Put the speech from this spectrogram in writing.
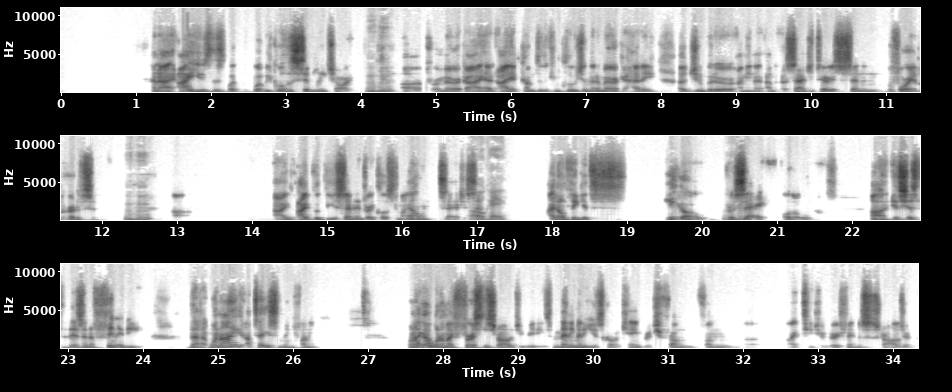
and I I use this what what we call the Sibley chart hmm uh, for America. I had I had come to the conclusion that America had a a Jupiter, I mean a, a Sagittarius ascendant before I ever heard of Sibley. hmm I I put the ascendant very close to my own Sag ascendant. Okay. I don't think it's ego per Mhm. se, although who knows. Uh, it's just that there's an affinity that when I, I'll tell you something funny. When I got one of my first astrology readings many, many years ago in Cambridge from, from uh, my teacher, a very famous astrologer,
